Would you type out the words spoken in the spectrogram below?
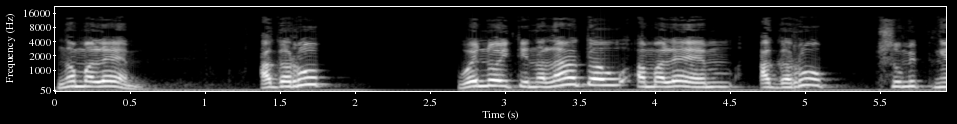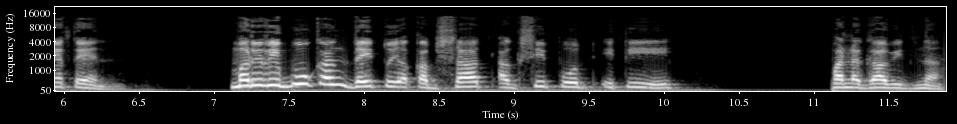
nga malem, agarup, wenno itinaladaw amalem, agarup, sumipngeten. Mariribukan daytoy akabsat agsipod iti panagawid na.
